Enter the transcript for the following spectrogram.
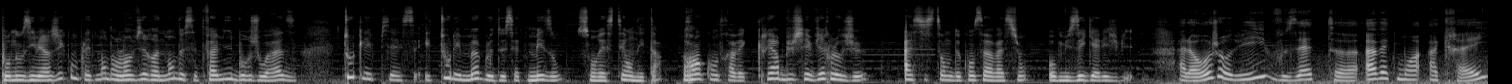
Pour nous immerger complètement dans l'environnement de cette famille bourgeoise, toutes les pièces et tous les meubles de cette maison sont restés en état. Rencontre avec Claire Bûcher-Virlogeux, assistante de conservation au musée Galet-Juillet. Alors aujourd'hui, vous êtes euh, avec moi à Creil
